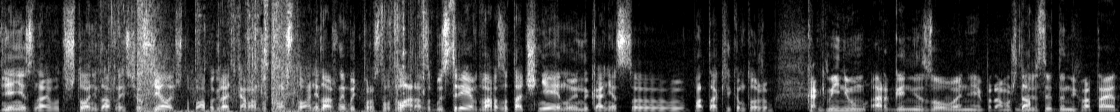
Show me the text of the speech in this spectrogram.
я не знаю, вот что они должны сейчас сделать, чтобы обыграть команду просто. Они должны быть просто в два раза быстрее, в два раза точнее, ну и, наконец, по тактикам тоже... Как минимум организованнее, потому что да. действительно не хватает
